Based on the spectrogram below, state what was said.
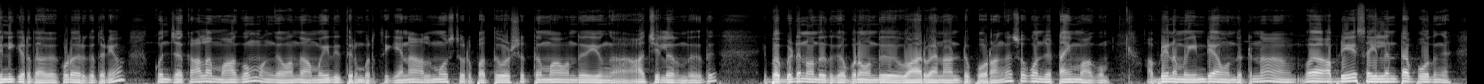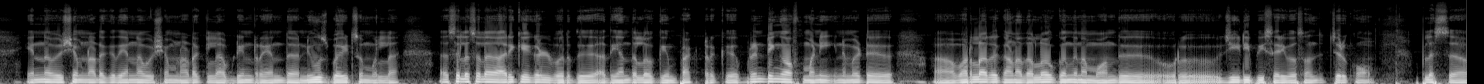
திணிக்கிறதாக கூட இருக்க தெரியும். கொஞ்சம் காலம் ஆகும் அங்கே வந்து அமைதி திரும்புறதுக்கு. ஏன்னா ஆல்மோஸ்ட் ஒரு பத்து வருஷத்துமாக வந்து இவங்க ஆட்சியில் இருந்தது. இப்போ பிடன் வந்ததுக்கப்புறம் வந்து வார் வேணான்ட்டு போகிறாங்க ஸோ கொஞ்சம் டைம் ஆகும். அப்படியே நம்ம இந்தியா வந்துட்டுனா அப்படியே சைலண்ட்டாக போதுங்க. என்ன விஷயம் நடக்குது என்ன விஷயம் நடக்கலை அப்படின்ற எந்த நியூஸ் பைட்ஸும் இல்லை. சில சில அறிக்கைகள் வருது. அது எந்த அளவுக்கு இம்பேக்ட் இருக்குது பிரிண்டிங் ஆஃப் மணி இனிமேட்டு வரலாறு காணாத அளவுக்கு வந்து நம்ம வந்து ஒரு ஜிடிபி சரிவை சந்திச்சிருக்கோம். ப்ளஸ் uh,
